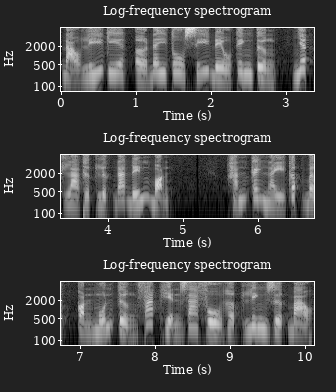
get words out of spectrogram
Đạo lý kia ở đây tu sĩ đều tin tưởng Nhất là thực lực đã đến bọn. Hắn cái này cấp bậc còn muốn tưởng phát hiện ra phù hợp linh dược bảo.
